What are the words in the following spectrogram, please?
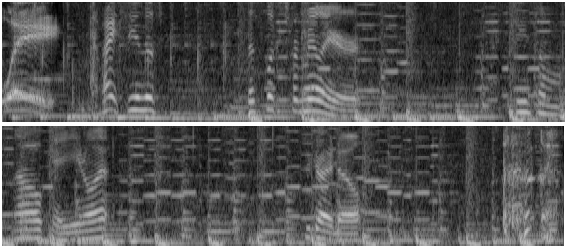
Wait, have I seen this? This looks familiar. I've seen some. Oh, okay, you know what? I think I know.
